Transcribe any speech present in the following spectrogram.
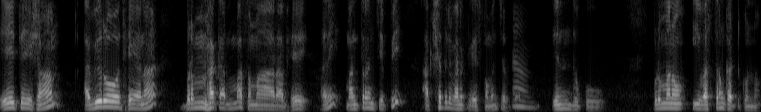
ఏతేషాం అవిరోధేన బ్రహ్మకర్మ సమారభే అని మంత్రం చెప్పి అక్షతలు వెనక్కి వేసుకోమని చెప్తాం ఎందుకు? ఇప్పుడు మనం ఈ వస్త్రం కట్టుకున్నాం.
